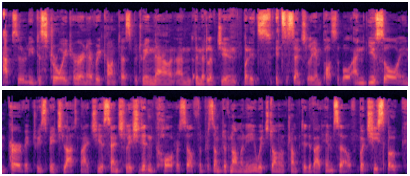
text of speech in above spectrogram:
absolutely destroyed her in every contest between now and, the middle of June, but it's it's essentially impossible. And you saw in her victory speech last night, she essentially she didn't call herself the presumptive nominee, which Donald Trump did about himself, but she spoke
